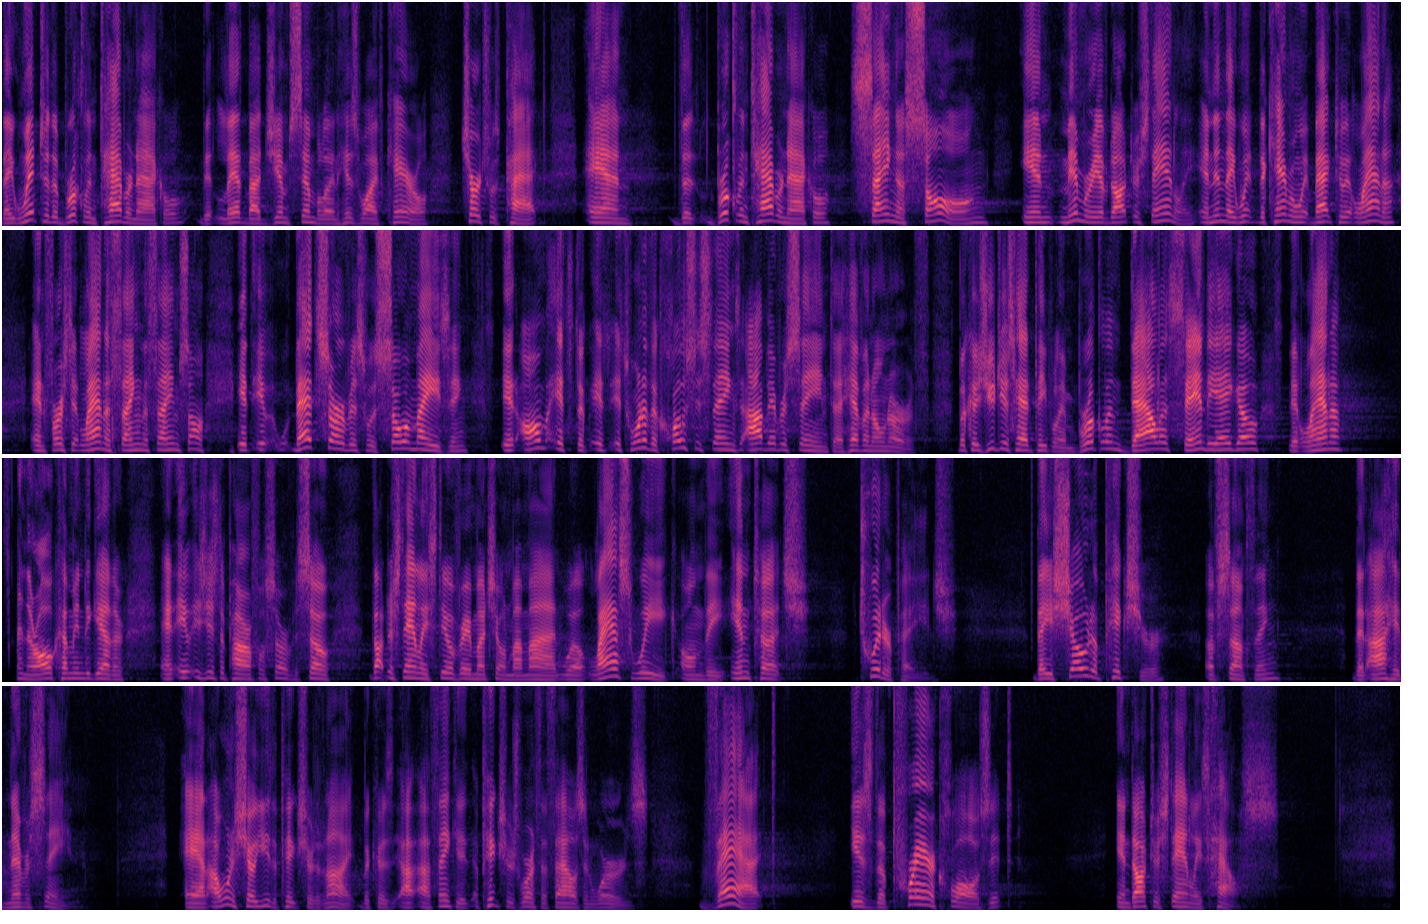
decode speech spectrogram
They went to the Brooklyn Tabernacle that led by Jim Cymbala and his wife Carol. Church was packed, and the Brooklyn Tabernacle sang a song in memory of Dr. Stanley. And then they went, the camera went back to Atlanta, and First Atlanta sang the same song. It, it, that service was so amazing. It, it's, the, it, it's one of the closest things I've ever seen to heaven on earth because you just had people in Brooklyn, Dallas, San Diego, Atlanta, and they're all coming together. And it was just a powerful service. So, Dr. Stanley's still very much on my mind. Well, last week on the In Touch Twitter page, they showed a picture of something that I had never seen. And I want to show you the picture tonight because I, I think it, a picture is worth a thousand words. That is the prayer closet in Dr. Stanley's house.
